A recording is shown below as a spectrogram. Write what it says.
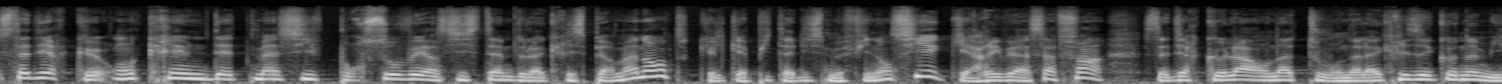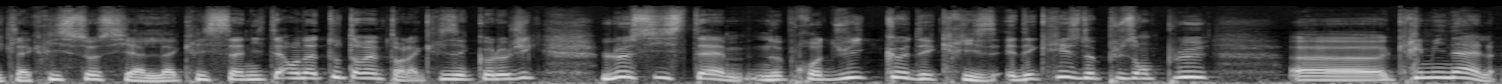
c'est-à-dire qu'on crée une dette massive pour sauver un système de la crise permanente, qui est le capitalisme financier, qui est arrivé à sa fin. C'est-à-dire que là, on a tout. On a la crise économique, la crise sociale, la crise sanitaire, on a tout en même temps, la crise écologique. Le système ne produit que des crises, et des crises de plus en plus euh, criminelles.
